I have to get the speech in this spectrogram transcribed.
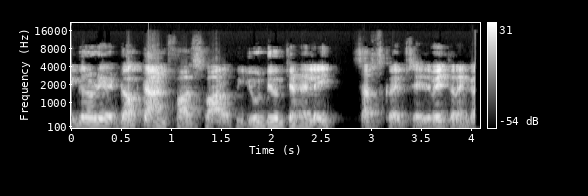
எங்களுடைய டாக்டர் அன்பாஸ் ஃபாரூக் யூடியூப் சேனலை சப்ஸ்கிரைப் செய்து வைத்திருங்கள்.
